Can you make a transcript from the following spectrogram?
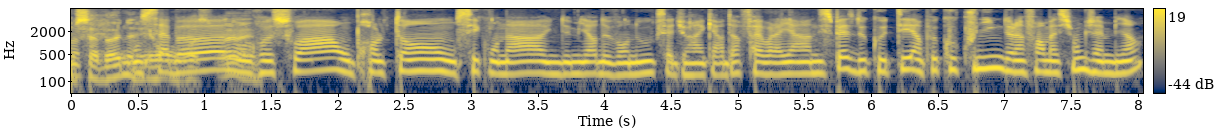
On s'abonne on on s'abonne, reçoit, ouais, on reçoit, on prend le temps, on sait qu'on a une demi-heure devant nous, que ça dure un quart d'heure. Enfin voilà, il y a un espèce de côté un peu cocooning de l'information que j'aime bien.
